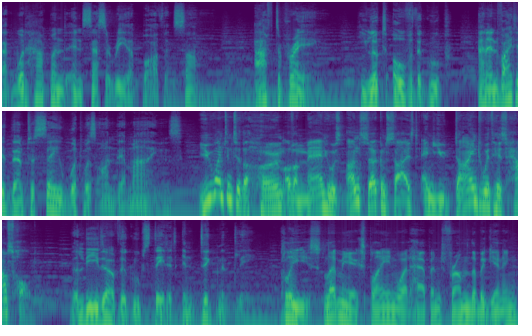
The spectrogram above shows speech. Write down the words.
that what happened in Caesarea bothered some. After praying, he looked over the group and invited them to say what was on their minds. You went into the home of a man who was uncircumcised and you dined with his household. The leader of the group stated indignantly. Please, let me explain what happened from the beginning.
